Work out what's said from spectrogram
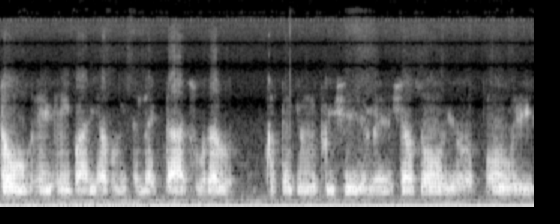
dope. Any- Anybody helping me connect dots, whatever. I'm thinking and appreciate it, man. Shout out to all y'all, always.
